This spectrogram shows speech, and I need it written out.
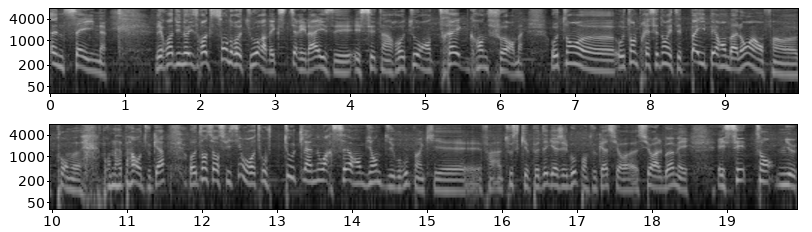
Unsane. Les rois du noise rock sont de retour avec Sterilize et, c'est un retour en très grande forme. Autant, euh, le précédent était pas hyper emballant, hein, enfin euh, pour, ma part en tout cas, autant sur celui-ci on retrouve toute la noirceur ambiante du groupe, hein, enfin tout ce qui peut dégager le groupe en tout cas sur, euh, sur album et c'est tant mieux.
